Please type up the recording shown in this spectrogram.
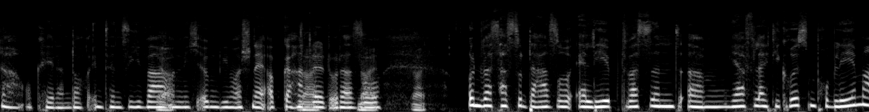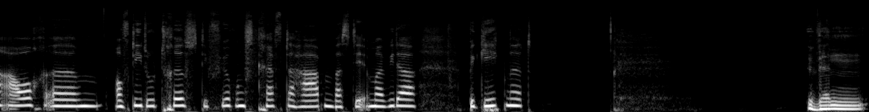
Ah, okay, dann doch intensiver ja. und nicht irgendwie mal schnell abgehandelt nein, oder so. Nein, nein. Und was hast du da so erlebt? Was sind ähm, ja vielleicht die größten Probleme auch, ähm, auf die du triffst, die Führungskräfte haben, was dir immer wieder begegnet? Wenn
